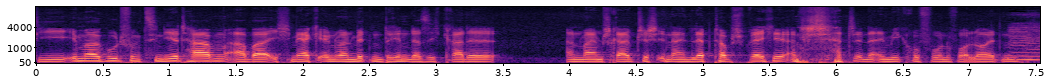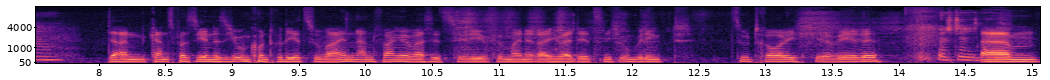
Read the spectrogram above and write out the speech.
die immer gut funktioniert haben, aber ich merke irgendwann mittendrin, dass ich gerade an meinem Schreibtisch in einen Laptop spreche, anstatt in ein Mikrofon vor Leuten, Mhm. dann kann es passieren, dass ich unkontrolliert zu weinen anfange, was jetzt für, meine Reichweite jetzt nicht unbedingt zutraulich äh, wäre. Verstehe ich nicht. Ähm,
